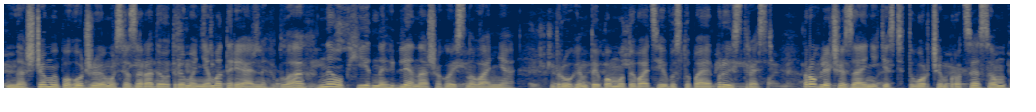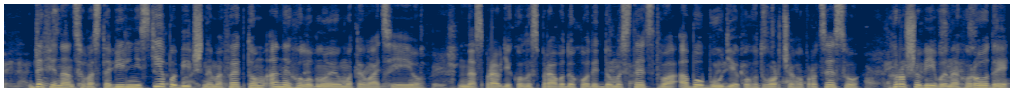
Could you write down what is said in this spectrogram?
на що ми погоджуємося заради отримання матеріальних благ, необхідних для нашого існування. Другим типом мотивації виступає пристрасть, роблячи зайнятість творчим процесом, де фінансова стабільність є побічним ефектом, а не головною мотивацією. Насправді, коли справа доходить до мистецтва або будь-якого творчого процесу, грошові винагороди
